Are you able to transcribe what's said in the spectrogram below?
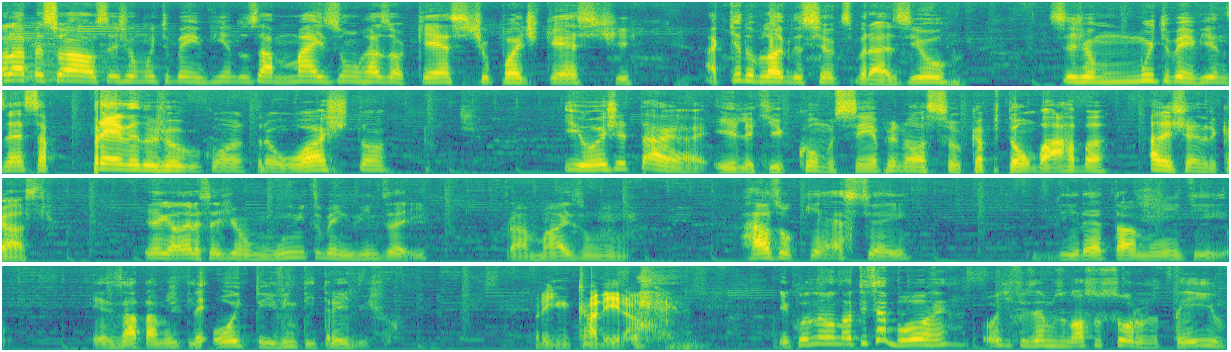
Olá pessoal, sejam muito bem-vindos a mais um Razocast, o podcast aqui do blog do Seahawks Brasil. Sejam muito bem-vindos a essa prévia do jogo contra o Washington. E hoje tá ele aqui, como sempre, nosso Capitão Barba, Alexandre Castro. E aí galera, sejam muito bem-vindos aí para mais um Razocast aí, diretamente, exatamente De- 8h23, bicho. Brincadeira. E com notícia boa, né? Hoje fizemos o nosso sorteio,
